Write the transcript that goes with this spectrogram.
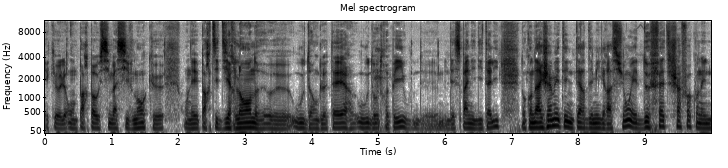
et qu'on ne part pas aussi massivement qu'on est parti d'Irlande ou d'Angleterre ou d'autres pays, ou d'Espagne et d'Italie. Donc on n'a jamais été une terre d'émigration et de fait, chaque fois qu'on a un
